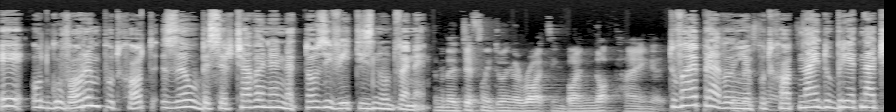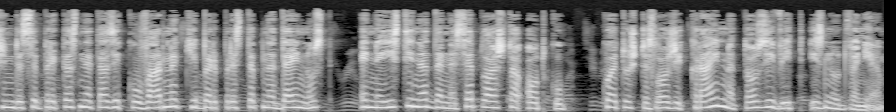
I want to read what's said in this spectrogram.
е отговорен подход за обесърчаване на този вид изнудване. Това е правилният подход. Най-добрият начин да се прекъсне тази коварна киберпрестъпна дейност е наистина да не се плаща откуп, което ще сложи край на този вид изнудвания.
